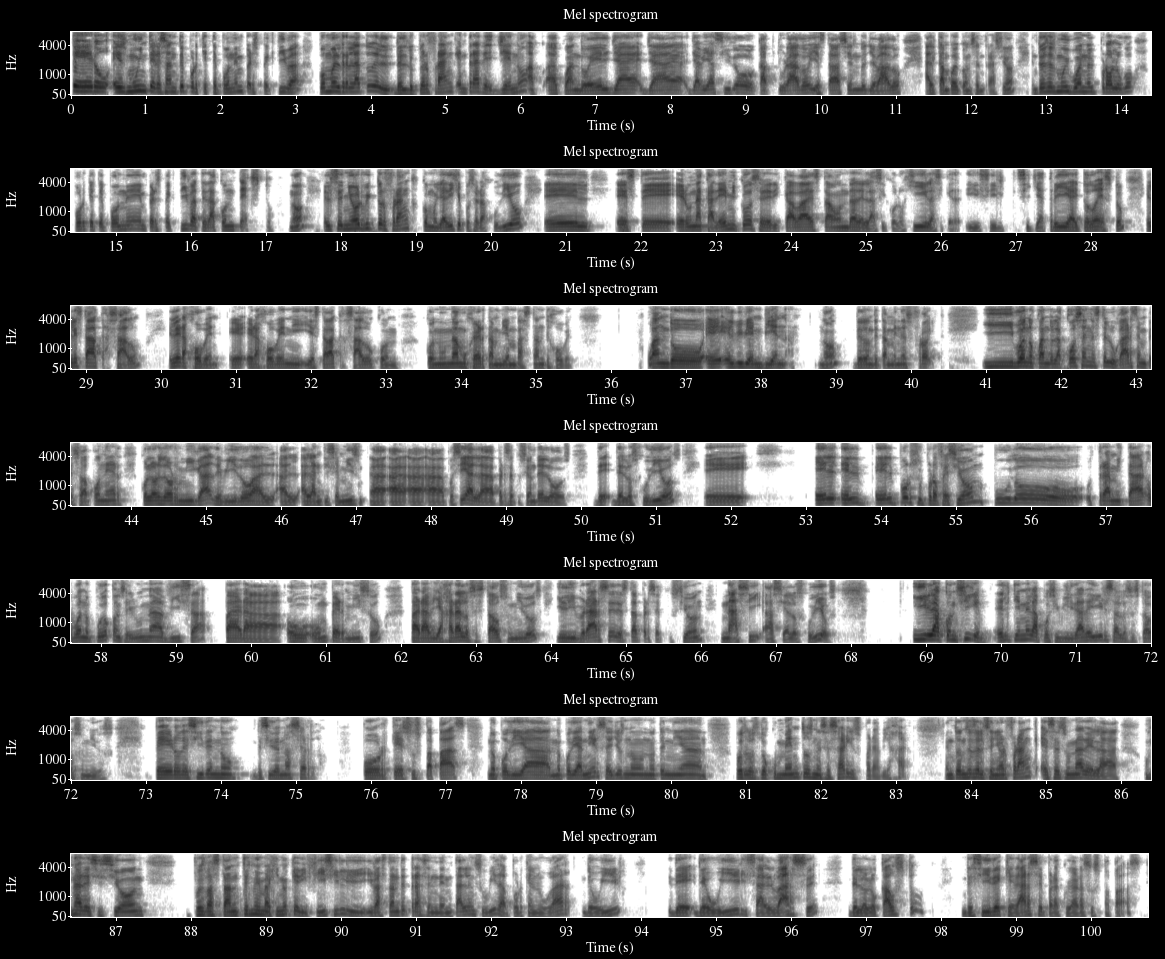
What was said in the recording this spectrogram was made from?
pero es muy interesante porque te pone en perspectiva cómo el relato del, doctor Frank entra de lleno a, cuando él ya, ya, ya había sido capturado y estaba siendo llevado al campo de concentración. Entonces es muy bueno el prólogo porque te pone en perspectiva, te da contexto. ¿no? El señor Víctor Frank, como ya dije, pues era judío, él este, era un académico, se dedicaba a esta onda de la psicología y la psiquiatría y todo esto. Él estaba casado, él era joven, e, era joven y, estaba casado con, con una mujer también bastante joven. Cuando eh, él vivía en Viena, ¿no? De donde también es Freud. Y bueno, cuando la cosa en este lugar se empezó a poner color de hormiga debido al, al, antisemismo, a, pues sí, a la persecución de los, de, los judíos, eh, él, él, él, por su profesión pudo tramitar, o bueno, pudo conseguir una visa para, o, un permiso para viajar a los Estados Unidos y librarse de esta persecución nazi hacia los judíos. Y la consigue. Él tiene la posibilidad de irse a los Estados Unidos, pero decide no, decide no hacerlo porque sus papás no, podía, no podían irse, ellos no, no tenían pues, los documentos necesarios para viajar. Entonces el señor Frank, esa es una de la, una decisión pues bastante, me imagino que difícil y, bastante trascendental en su vida, porque en lugar de huir, de, de huir y salvarse del holocausto, decide quedarse para cuidar a sus papás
